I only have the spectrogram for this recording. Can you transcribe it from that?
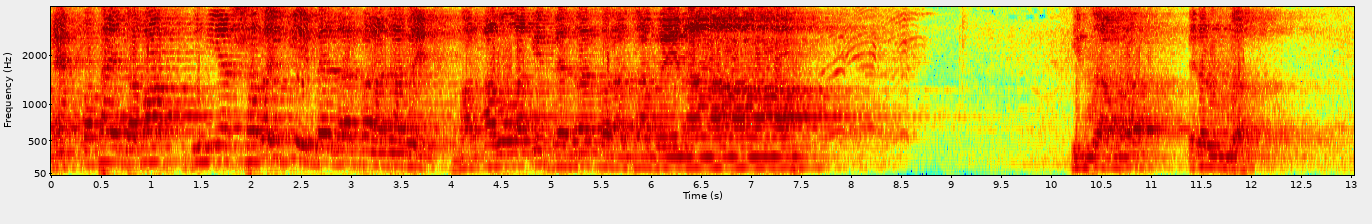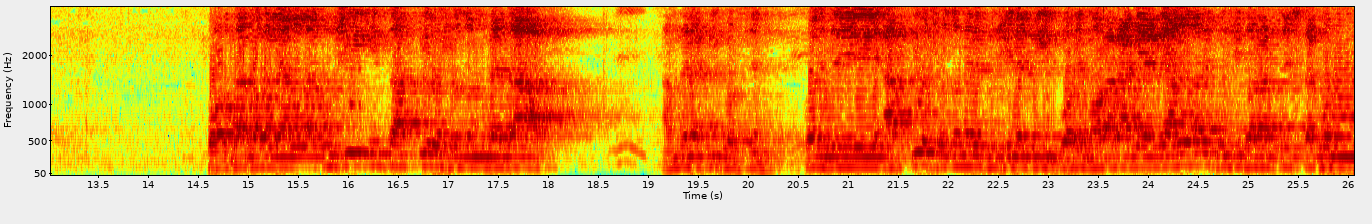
এক কথায় জবাব, দুনিয়ার সবাইকে বেজার করা যাবে। আমার আল্লাহকে বেজার করা যাবে না। কিন্তু আমরা এটা উল্টা পর্দা করলে আল্লাহ খুশি, কিন্তু আত্মীয় স্বজন বেজার। আপনারা কি করছেন? যে, আত্মীয় স্বজনের খুশি রাখি পরে মরার আগে আগে আল্লাহরে খুশি করার চেষ্টা করুন।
